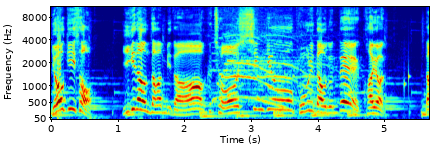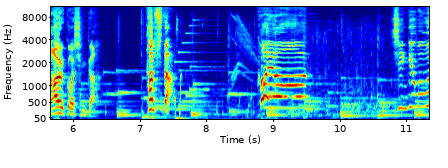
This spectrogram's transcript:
여기서 이게 나온다 합니다. 그쵸? 신규 보물이 나오는데 과연 나올 것인가? 갑시다. 과연 신규 보물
